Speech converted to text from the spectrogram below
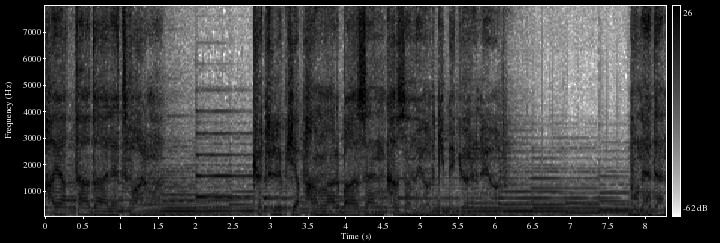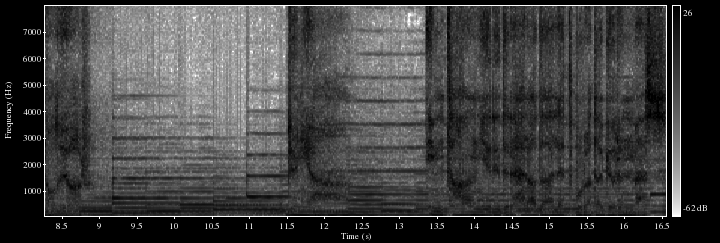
Hayatta adalet var mı? Kötülük yapanlar bazen kazanıyor gibi görünüyor. Bu neden oluyor? Dünya imtihan yeridir her adalet burada görünmez.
